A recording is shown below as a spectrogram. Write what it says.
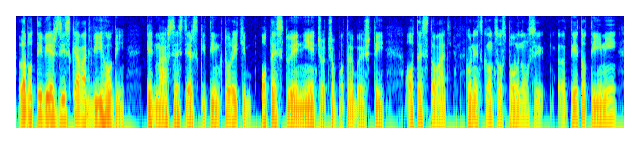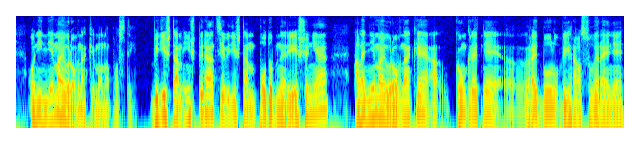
lebo ty vieš získavať výhody, keď máš sesterský tým, ktorý ti otestuje niečo, čo potrebuješ ty otestovať. Konec koncov spomenul si e, tieto týmy, oni nemajú rovnaké monoposty. Vidíš tam inšpirácie, vidíš tam podobné riešenia, ale nemajú rovnaké a konkrétne e, Red Bull vyhral suverénne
